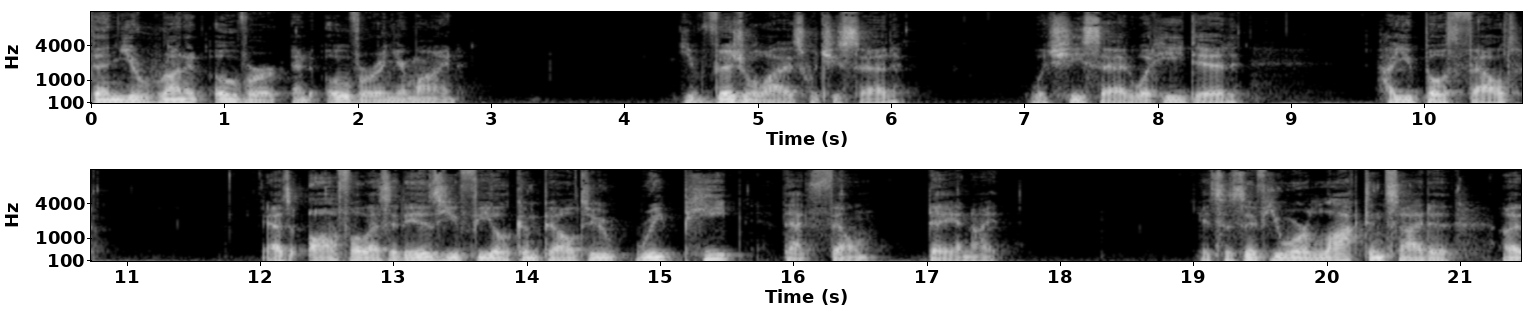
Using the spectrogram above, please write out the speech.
then you run it over and over in your mind. You visualize what you said, what she said, what he did, how you both felt. As awful as it is, you feel compelled to repeat that film day and night. It's as if you were locked inside a, a,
